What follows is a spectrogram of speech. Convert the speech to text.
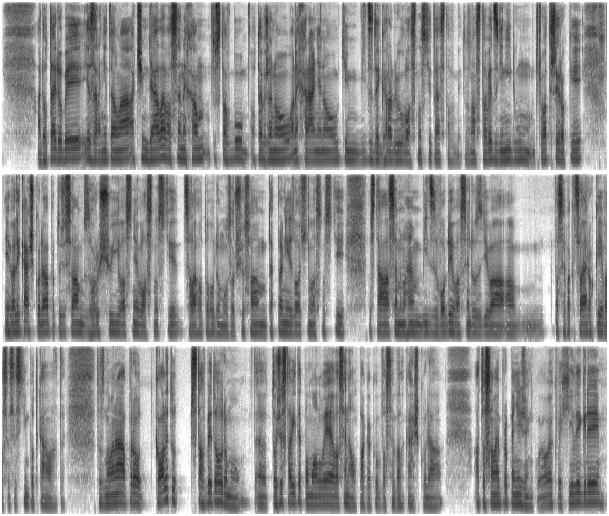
A do té doby je zranitelná a čím déle vlastně nechám tu stavbu otevřenou a nechráněnou, tím víc degraduju vlastnosti té stavby. To znamená stavět zděný dům třeba tři roky je veliká škoda, protože se vám zhoršují vlastně vlastnosti celého toho domu, zhoršují se vám teplní izolační vlastnosti, dostává se mnohem víc vody vlastně do zdiva a vlastně pak celé roky vlastně se s tím potkáváte. To znamená pro kvalitu stavby toho domu, eh, to, že stavíte pomalu, je vlastně naopak jako vlastně velká škoda. A to samé pro peněženku. Jo? Jak ve chvíli, kdy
